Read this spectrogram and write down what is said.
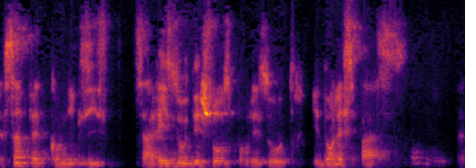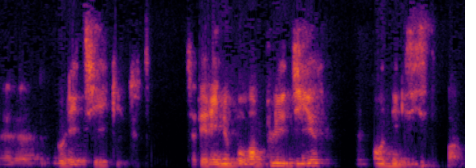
le simple fait qu'on existe, ça résout des choses pour les autres et dans l'espace euh, politique. C'est-à-dire, ils ne pourront plus dire on n'existe pas.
